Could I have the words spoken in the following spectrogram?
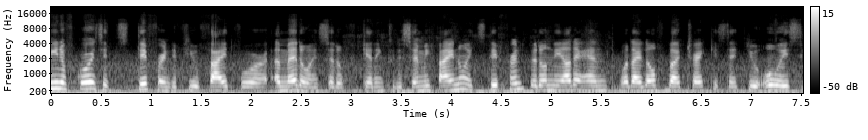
mean, of course, it's different if you fight for a medal instead of getting to the semi-final. It's different, but on the other hand, what I love about track is that you always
